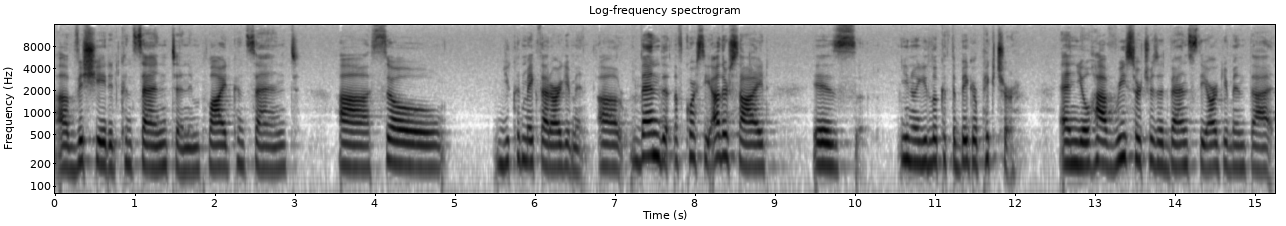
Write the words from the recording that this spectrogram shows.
uh, vitiated consent and implied consent. Uh, so you could make that argument. Uh, then, the, of course, the other side is you know, you look at the bigger picture and you'll have researchers advance the argument that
